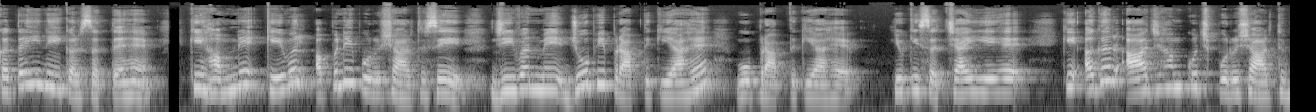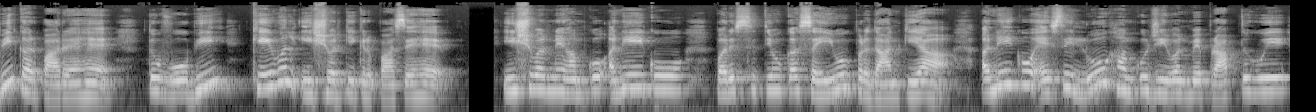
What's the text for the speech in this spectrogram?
कतई नहीं कर सकते हैं कि हमने केवल अपने पुरुषार्थ से जीवन में जो भी प्राप्त किया है, वो प्राप्त किया है। क्योंकि सच्चाई ये है कि अगर आज हम कुछ पुरुषार्थ भी कर पा रहे हैं तो वो भी केवल ईश्वर की कृपा से है। ईश्वर ने हमको अनेकों परिस्थितियों का सहयोग प्रदान किया। अनेकों ऐसे लोग हमको जीवन में प्राप्त हुए,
